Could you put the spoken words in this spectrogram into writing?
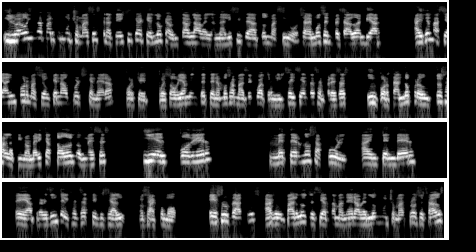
Y luego hay una parte mucho más estratégica, que es lo que ahorita hablaba, el análisis de datos masivos. O sea, hemos empezado a enviar hay demasiada información que Nowports genera porque pues obviamente tenemos a más de 4.600 empresas importando productos a Latinoamérica todos los meses y el poder meternos a full a entender eh, a través de inteligencia artificial, o sea, como esos datos, agruparlos de cierta manera, verlos mucho más procesados,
